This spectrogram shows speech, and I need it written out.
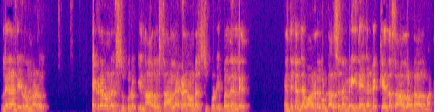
లేదంటే ఇక్కడ ఉన్నాడు. ఎక్కడైనా ఉండొచ్చు శుక్రుడు. ఈ నాలుగు స్థానాల్లో ఎక్కడైనా ఉండొచ్చు శుక్రుడు. ఇబ్బంది ఏం లేదు. ఎందుకంటే వాళ్ళకి ఉండాల్సిన మెయిన్ ఏంటంటే కేంద్ర స్థానాల్లో ఉండాలన్నమాట.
